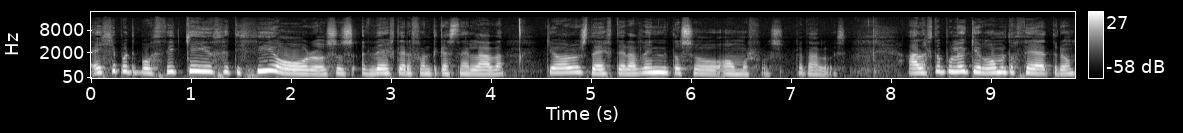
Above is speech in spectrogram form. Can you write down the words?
έχει αποτυπωθεί και υιοθετηθεί ο όρος ως δεύτερα φωνητικά στην Ελλάδα και ο όρος δεύτερα δεν είναι τόσο όμορφος, κατάλαβες. Αλλά αυτό που λέω και εγώ με το θέατρο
